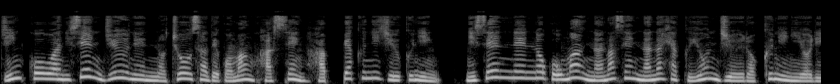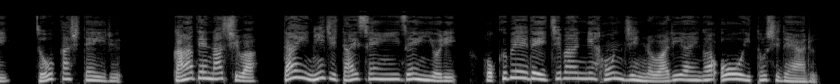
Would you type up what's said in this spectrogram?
人口は2010年の調査で58,829人、2000年の57,746人により増加している。ガーデナ市は第二次大戦以前より北米で一番日本人の割合が多い都市である。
